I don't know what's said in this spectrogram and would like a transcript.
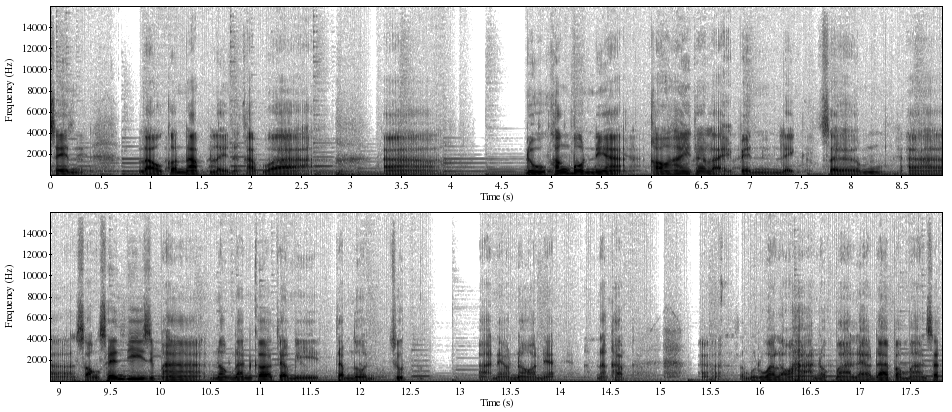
เส้น เราก็นับเลยนะครับว่าอ่า ดูข้างบนเนี่ยเขาให้เท่าไหร่เป็นเหล็กเสริมอสองเส้น 25 นอกนั้นก็จะมีจำนวนจุดแนวนอนเนี่ยนะครับสมมุติว่าเราหารออกมาแล้วได้ประมาณสัก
